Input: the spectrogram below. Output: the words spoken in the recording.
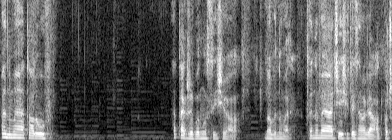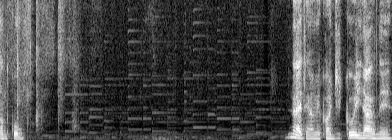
prenumeratorów, a także bonusy chodzi o nowy numer w jeśli ktoś zamawia od początku. Tutaj mamy kącik kulinarny.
